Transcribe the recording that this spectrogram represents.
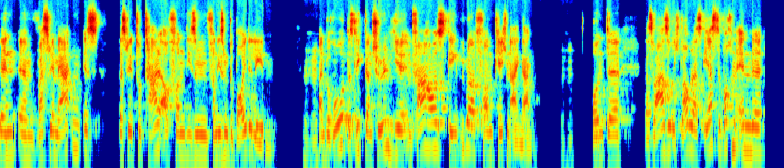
Denn ähm, was wir merken, ist, dass wir total auch von diesem, von diesem Gebäude leben. Mhm. Mein Büro, das liegt dann schön hier im Pfarrhaus gegenüber vom Kircheneingang. Mhm. Und äh, das war so, ich glaube, das erste Wochenende,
